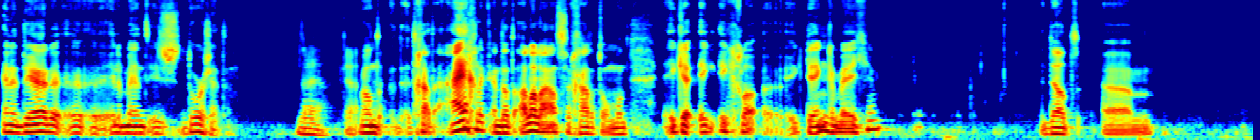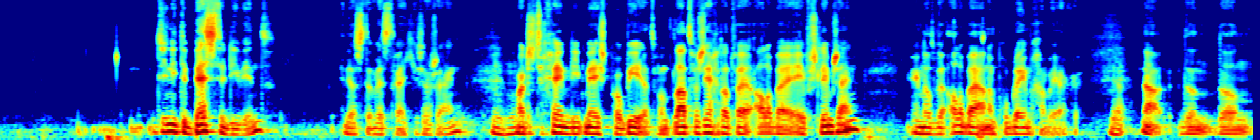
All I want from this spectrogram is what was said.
En het derde uh, element is doorzetten. Nou ja, ja, want het gaat eigenlijk, en dat allerlaatste gaat het om. Want ik, ik, ik, geloof, ik denk een beetje dat um, het is niet de beste die wint. Dat is een wedstrijdje zou zijn. Mm -hmm. Maar het is degene die het meest probeert. Want laten we zeggen dat wij allebei even slim zijn. En dat we allebei aan een probleem gaan werken. Ja. Nou, dan, dan,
